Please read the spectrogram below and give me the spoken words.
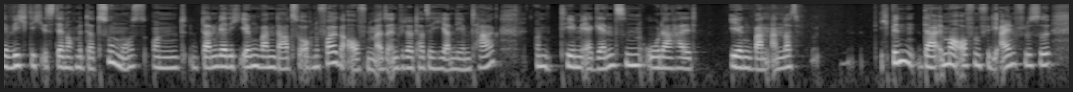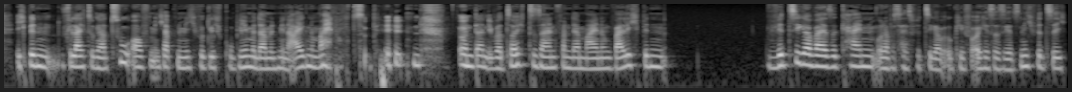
der wichtig ist, der noch mit dazu muss. Und dann werde ich irgendwann dazu auch eine Folge aufnehmen. Also entweder tatsächlich an dem Tag und Themen ergänzen oder halt irgendwann anders. ich bin da immer offen für die Einflüsse. Ich bin vielleicht sogar zu offen. Ich habe nämlich wirklich Probleme damit, mir eine eigene Meinung zu bilden und dann überzeugt zu sein von der Meinung, weil ich bin witzigerweise kein, oder was heißt witziger, okay, für euch ist das jetzt nicht witzig,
